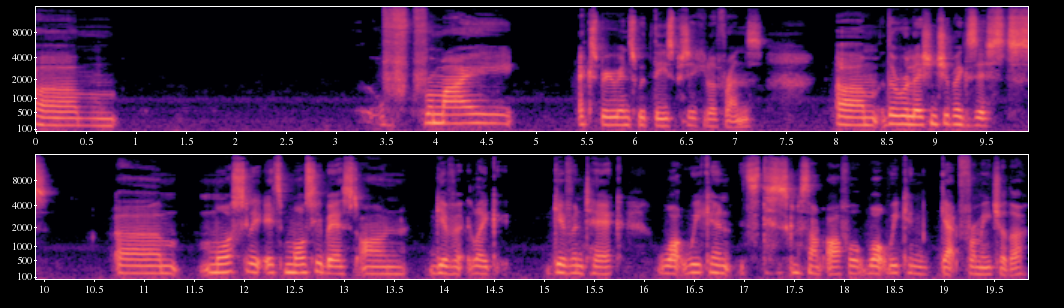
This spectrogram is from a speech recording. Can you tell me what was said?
um, from my experience with these particular friends, um, the relationship exists. Um, mostly, it's mostly based on give like give and take. What we can. It's, this is going to sound awful. What we can get from each other.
